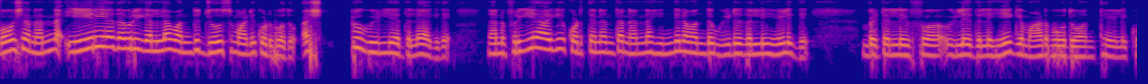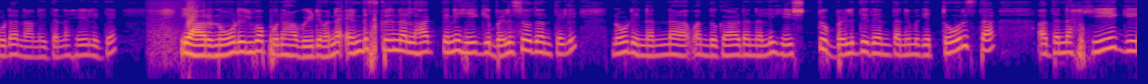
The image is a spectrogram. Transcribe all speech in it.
ಬಹುಶಃ ನನ್ನ ಏರಿಯಾದವರಿಗೆಲ್ಲ ಒಂದು ಜ್ಯೂಸ್ ಮಾಡಿ ಕೊಡ್ಬೋದು. ಅಷ್ಟು ವೀಳ್ಯದೆಲೆ ಆಗಿದೆ. ನಾನು ಫ್ರೀಯಾಗಿ ಕೊಡ್ತೇನೆ ಅಂತ ನನ್ನ ಹಿಂದಿನ ಒಂದು ವೀಡಿಯೋದಲ್ಲಿ ಹೇಳಿದ್ದೆ. ಬೆಟರ್ ಲೀಫ್ ವಿಳ್ಯದಲ್ಲಿ ಹೇಗೆ ಮಾಡ್ಬೋದು ಅಂತ ಹೇಳಿ ಕೂಡ ನಾನು ಇದನ್ನು ಹೇಳಿದ್ದೆ. ಯಾರು ನೋಡಿಲ್ವೋ ಪುನಃ ವೀಡಿಯೋವನ್ನು ಎಂಡ್ ಸ್ಕ್ರೀನಲ್ಲಿ ಹಾಕ್ತೀನಿ. ಹೇಗೆ ಬೆಳೆಸೋದು ಅಂತೇಳಿ ನೋಡಿ ನನ್ನ ಒಂದು ಗಾರ್ಡನಲ್ಲಿ ಎಷ್ಟು ಬೆಳೆದಿದೆ ಅಂತ ನಿಮಗೆ ತೋರಿಸ್ತಾ ಅದನ್ನು ಹೇಗೆ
